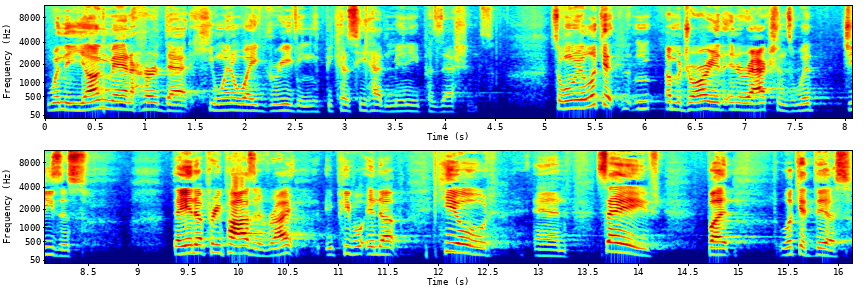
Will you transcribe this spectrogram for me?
When the young man heard that, he went away grieving because he had many possessions. So when we look at a majority of the interactions with Jesus, they end up pretty positive, right? People end up healed and saved. But look at this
